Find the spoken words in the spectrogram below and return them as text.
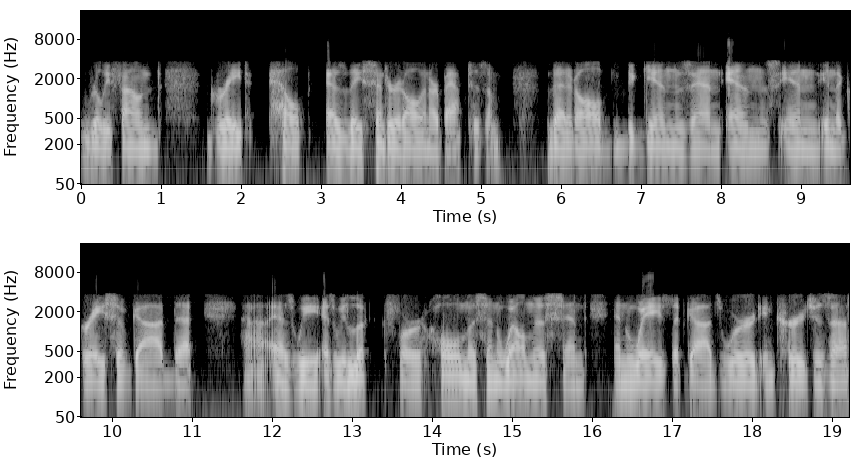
really found great help as they center it all in our baptism that it all begins and ends in in the grace of God that uh, as we as we look for wholeness and wellness and and ways that God's word encourages us.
